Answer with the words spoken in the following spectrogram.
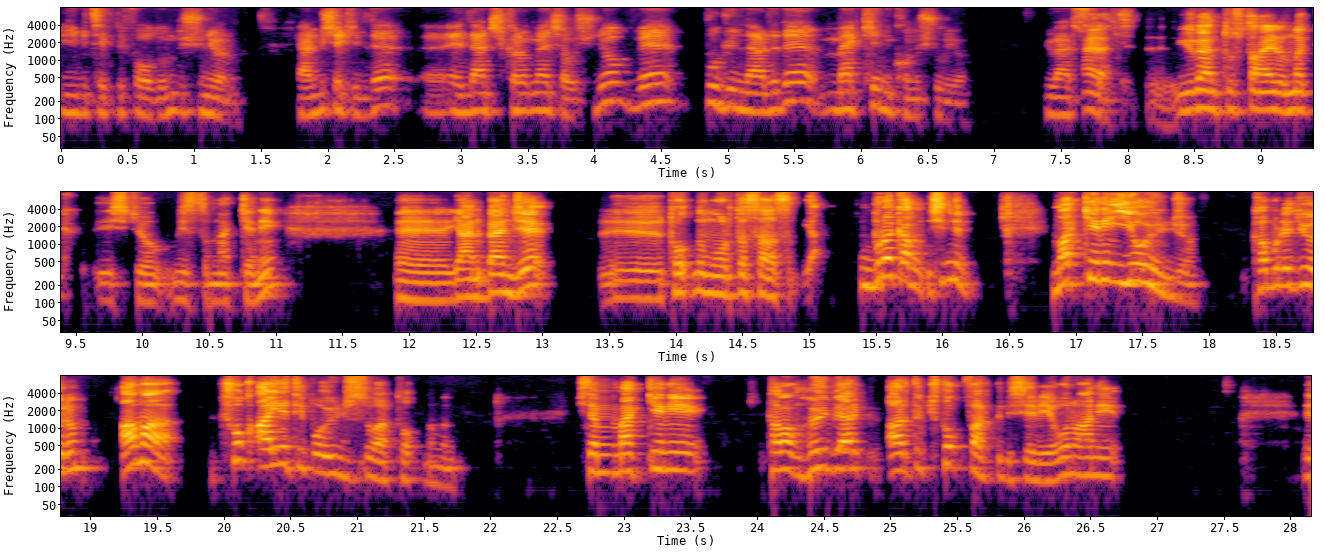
iyi bir teklif olduğunu düşünüyorum. Yani bir şekilde e, elden çıkarılmaya çalışılıyor ve bugünlerde de McKennie konuşuluyor. Juventus'taki. Evet. e, Juventus'tan ayrılmak istiyor Winston McKennie. Ee, yani bence e, Tottenham orta sahası. Ya, Burak Han- şimdi McKennie iyi oyuncu. Kabul ediyorum. Ama çok aynı tip oyuncusu var Tottenham'ın. İşte McKennie tamam Højbjerg artık çok farklı bir seviye. Onu hani e,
